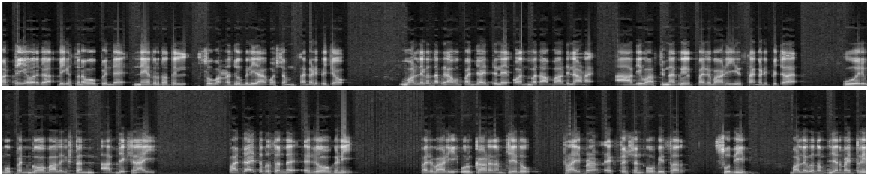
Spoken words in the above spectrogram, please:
പട്ടികവർഗ വികസന വകുപ്പിന്റെ നേതൃത്വത്തിൽ സുവർണ ജൂബിലി ആഘോഷം സംഘടിപ്പിച്ചു. വള്ളികുന്നം ഗ്രാമപഞ്ചായത്തിലെ ഒൻപതാം വാർഡിലാണ് ആദിവാസി നഗറിൽ പരിപാടി സംഘടിപ്പിച്ചത്. ഊരുമുപ്പൻ ഗോപാലകൃഷ്ണൻ അധ്യക്ഷനായി പഞ്ചായത്ത് പ്രസിഡന്റ് രോഹിണി പരിപാടി ഉദ്ഘാടനം ചെയ്തു. Tribal extension officer Sudeep Vallikunnam Janamaithri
